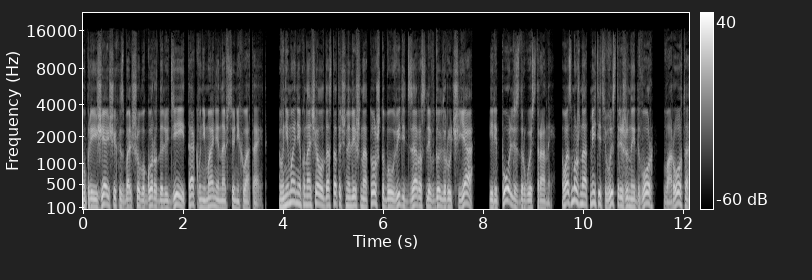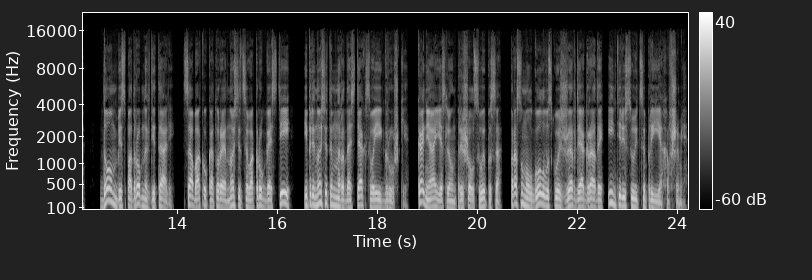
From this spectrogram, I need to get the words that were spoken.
У приезжающих из большого города людей и так внимания на все не хватает. Внимания поначалу достаточно лишь на то, чтобы увидеть заросли вдоль ручья или поле с другой стороны. Возможно, отметить выстриженный двор, ворота, дом без подробных деталей, собаку, которая носится вокруг гостей и приносит им на радостях свои игрушки, коня, если он пришел с выпаса, просунул голову сквозь жерди ограды и интересуется приехавшими.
